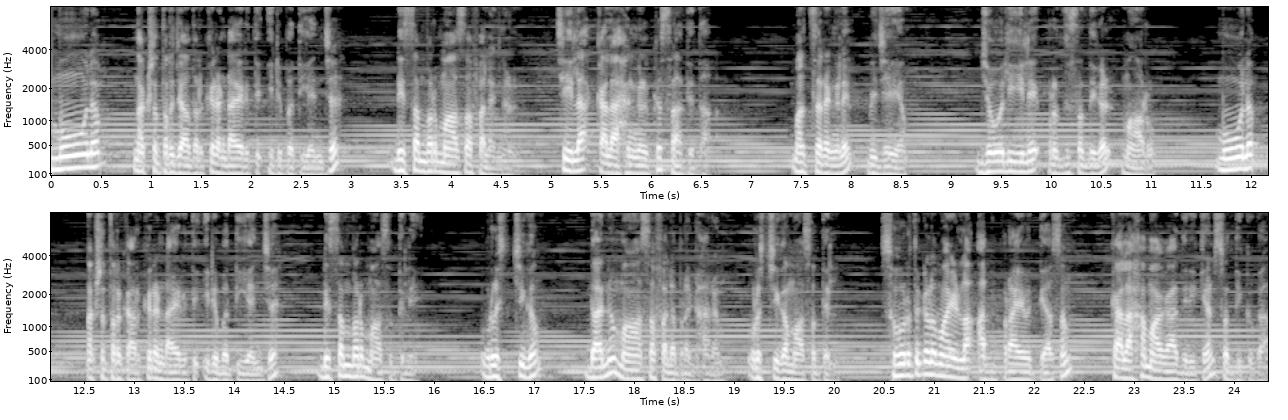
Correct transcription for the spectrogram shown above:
മൂലം നക്ഷത്ര ജാതർക്ക് രണ്ടായിരത്തി ഇരുപത്തിയഞ്ച് ഡിസംബർ മാസ ഫലങ്ങൾ ചില കലഹങ്ങൾക്ക് സാധ്യത. മത്സരങ്ങളിൽ വിജയം. ജോലിയിലെ പ്രതിസന്ധികൾ മാറും. മൂലം നക്ഷത്രക്കാർക്ക് രണ്ടായിരത്തി ഇരുപത്തിയഞ്ച് ഡിസംബർ മാസത്തിലെ വൃശ്ചികം ധനുമാസ ഫലപ്രകാരം വൃശ്ചിക മാസത്തിൽ സുഹൃത്തുക്കളുമായുള്ള അഭിപ്രായ വ്യത്യാസം കലഹമാകാതിരിക്കാൻ ശ്രദ്ധിക്കുക.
